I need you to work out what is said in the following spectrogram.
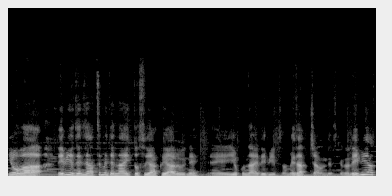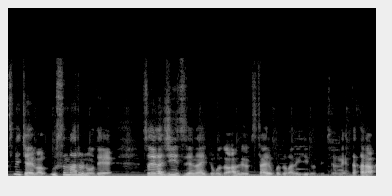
要は、レビュー全然集めてないと、そういう悪意あるね、えー、良くないレビューってのは目立っちゃうんですけど、レビュー集めちゃえば薄まるので、それが事実でないってことをある程度伝えることができるんですよね。だから、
